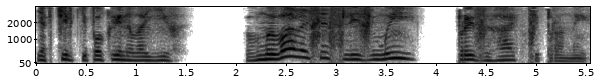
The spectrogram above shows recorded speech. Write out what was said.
як тільки покинула їх, вмивалася слізьми при згадці про них.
